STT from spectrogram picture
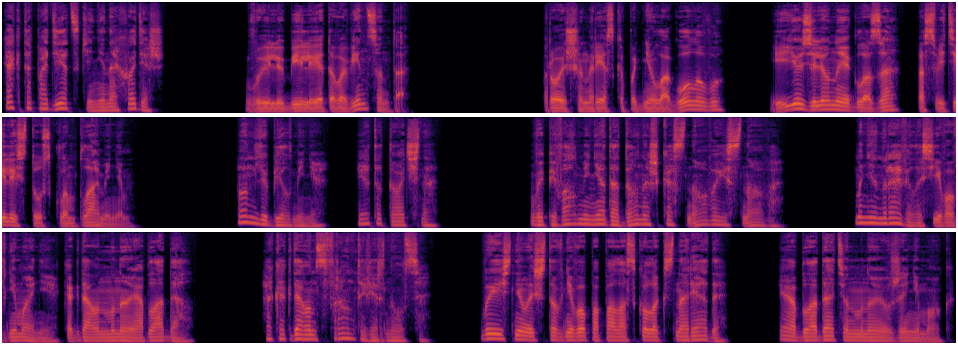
Как-то по-детски, не находишь?» «Вы любили этого Винсента?» Ройшин резко подняла голову, и ее зеленые глаза осветились тусклым пламенем. «Он любил меня, это точно. Выпивал меня до донышка снова и снова. Мне нравилось его внимание, когда он мною обладал. А когда он с фронта вернулся, выяснилось, что в него попал осколок снаряда, и обладать он мною уже не мог.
